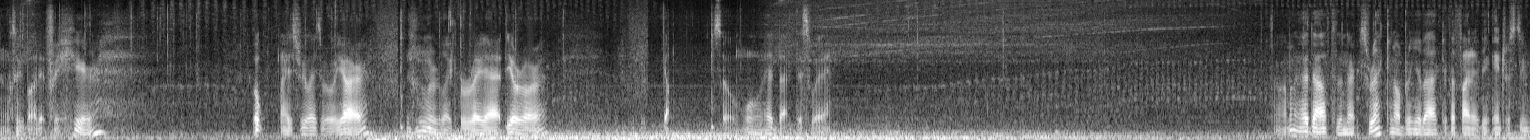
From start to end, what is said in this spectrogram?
That looks like about it for here. Oh, I just realized where we are. We're like right at the Aurora. Yep. So we'll head back this way. I'm gonna head off to the next wreck and I'll bring you back if I find anything interesting.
